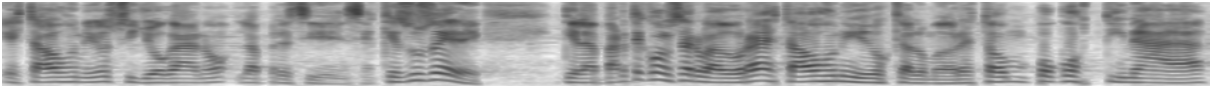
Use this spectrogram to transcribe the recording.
Estados Unidos si yo gano la presidencia. ¿Qué sucede? Que la parte conservadora de Estados Unidos, que a lo mejor está un poco obstinada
